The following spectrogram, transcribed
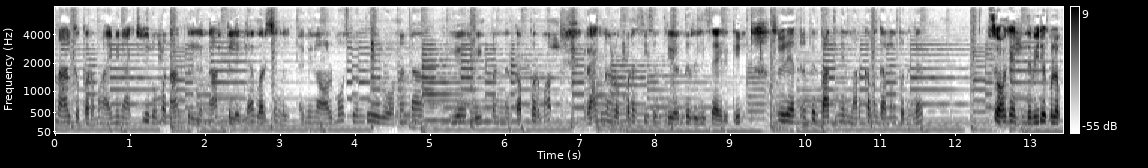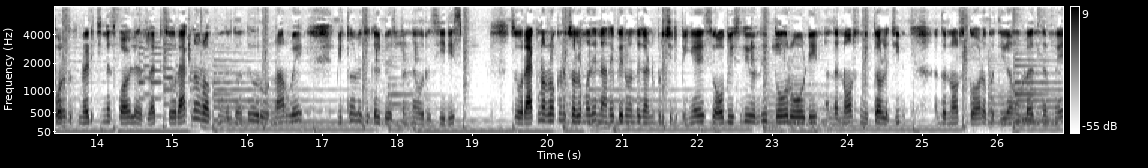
ரொம்ப நாளுக்கு அப்புறமா ஐ மீன் ஆக்சுவலி ரொம்ப நாட்கள் இல்லை நாட்கள் இல்லை வருஷங்கள். ஐ மீன் ஆல்மோஸ்ட் வந்து ஒரு one and half year wait பண்ணதுக்கு அப்புறமா ரேக்னாரோட சீசன் த்ரீ வந்து ரிலீஸ் ஆகிருக்கு ஸோ இதை எத்தனை பேர் பார்த்தீங்கன்னு மறக்காமல் கமெண்ட் பண்ணுங்கள் ஸோ அகைன் இந்த வீடியோக்குள்ளே போகிறதுக்கு முன்னாடி சின்ன ஸ்பாய்லர் இல்லை ஸோ ராக்னோராக்குங்கிறது வந்து ஒரு நார்வே மித்தாலஜிக்கல் பேஸ் பண்ண ஒரு சீரீஸ் ஸோ ராக்னோராக்னு சொல்லும் போதே நிறைய பேர் வந்து கண்டுபிடிச்சிருப்பீங்க. ஸோ ஆப்வியஸ்லி வந்து தோர் ஓடின் அந்த நார்ஸ் மித்தாலஜி அந்த நார்ஸ் காடை பற்றி தான் உள்ள இந்த மே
